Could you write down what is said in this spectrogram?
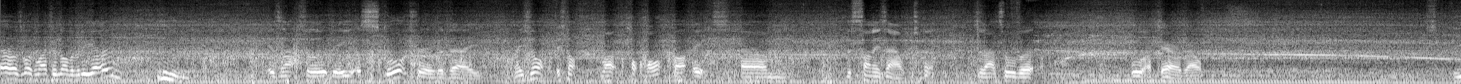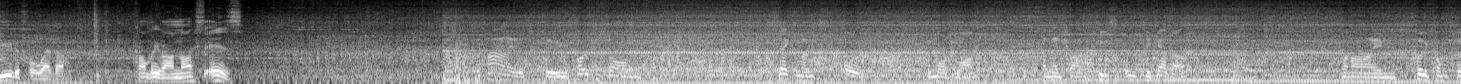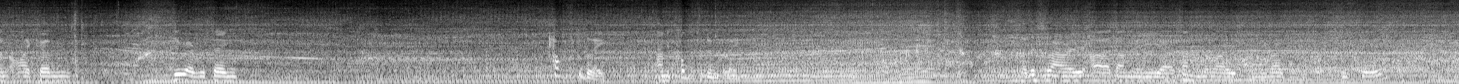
girls, welcome back to another video. it's absolutely a scorcher of a day. I mean, it's not, it's not like hot hot, but it's, um, the sun is out. so that's all that, all that I care about. It's beautiful weather. Can't believe how nice it is. The plan is to focus on segments of the Mod 1 and then try and piece it all together when I'm fully confident I can do everything comfortably and confidently. So this is where I've uh, done the uh, turn on the road and the emergency stop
